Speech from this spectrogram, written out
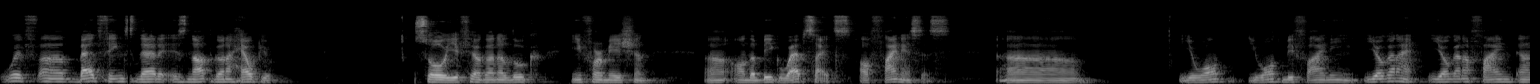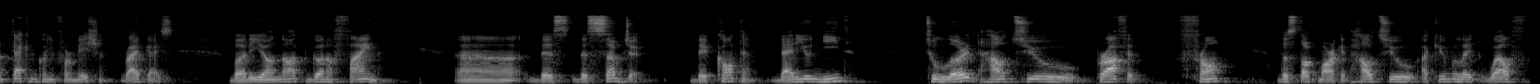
with uh, bad things that is not gonna help you. So if you're gonna look information on the big websites of finances, uh, you won't you won't be finding you're gonna you're gonna find uh, technical information, right, guys? But you're not gonna find uh, this the subject, the content that you need to learn how to profit from the stock market, how to accumulate wealth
